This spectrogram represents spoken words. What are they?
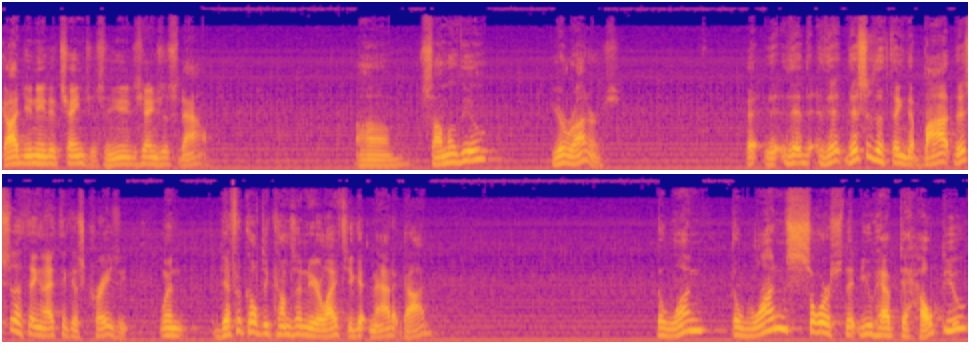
God, you need to change this, and you need to change this now. Um, some of you, you're runners. This is the thing that this is the thing that I think is crazy. When difficulty comes into your life, you get mad at God. The one, the one source that you have to help you,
